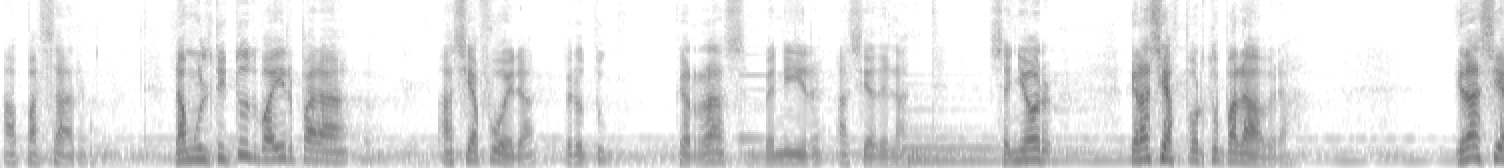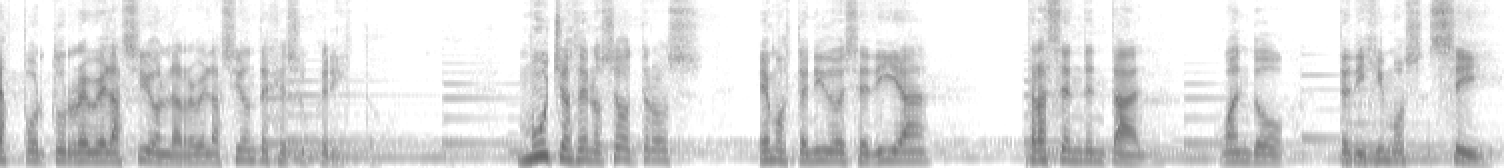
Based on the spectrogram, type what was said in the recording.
a pasar. La multitud va a ir para hacia afuera, pero tú querrás venir hacia adelante. Señor, gracias por tu palabra. Gracias por tu revelación, la revelación de Jesucristo. Muchos de nosotros hemos tenido ese día trascendental cuando te dijimos sí.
